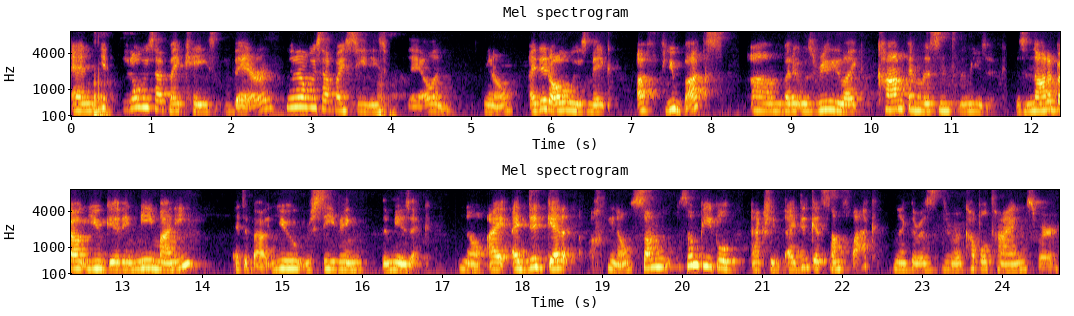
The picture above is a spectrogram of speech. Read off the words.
And uh-huh. yeah, I'd always have my case there. I'd always have my CDs for sale. And, you know, I did always make a few bucks, um, but it was really like, come and listen to the music. It's not about you giving me money, it's about you receiving the music no, I, I did get, you know, some some people actually I did get some flack. Like there was there were a couple times where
